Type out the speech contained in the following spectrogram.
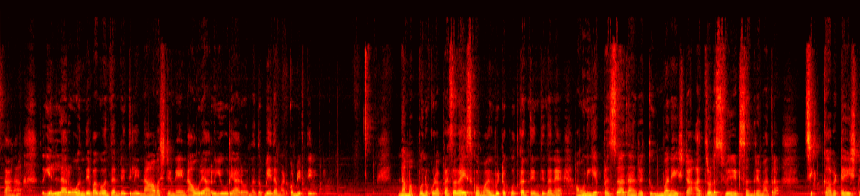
ಸ್ಥಾನ. ಎಲ್ಲರೂ ಒಂದೇ ಭಗವಂತನ ರೀತಿಲಿ ನಾವಷ್ಟೇ ಅವ್ರು ಯಾರು, ಇವ್ರು ಯಾರು ಅನ್ನೋದು ಭೇದ ಮಾಡ್ಕೊಂಡಿರ್ತೀವಿ. ನಮ್ಮ ಅಪ್ಪನೂ ಕೂಡ ಪ್ರಸಾದ ಇಸ್ಕೊಂಬಂದ್ಬಿಟ್ಟು ಕೂತ್ಕೊಂಡು ತಿಂತಿದ್ದಾನೆ. ಅವನಿಗೆ ಪ್ರಸಾದ ಅಂದರೆ ತುಂಬಾ ಇಷ್ಟ. ಅದರಲ್ಲೂ ಸ್ವೀಟ್ಸ್ ಅಂದರೆ ಮಾತ್ರ ಸಿಕ್ಕಾಬಟ್ಟೆ ಇಷ್ಟ.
